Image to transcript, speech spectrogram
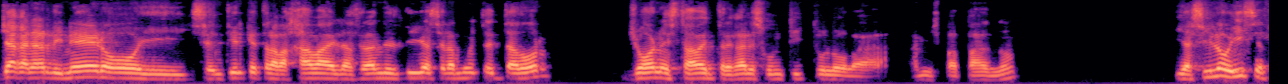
ya ganar dinero y sentir que trabajaba en las grandes ligas era muy tentador, yo necesitaba entregarles un título a, mis papás, ¿no? Y así lo hice.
